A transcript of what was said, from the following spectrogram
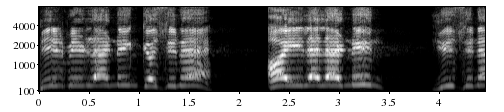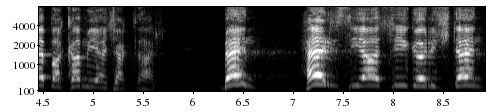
birbirlerinin gözüne, ailelerinin yüzüne bakamayacaklar. Ben her siyasi görüşten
